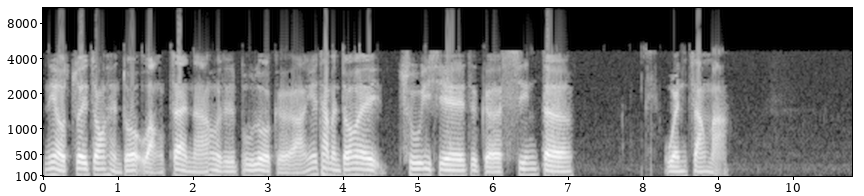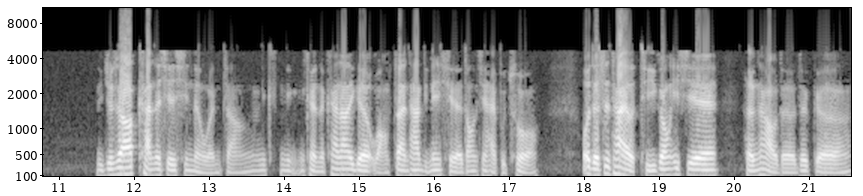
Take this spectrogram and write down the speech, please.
你有追踪很多网站啊，或者是部落格啊，因为他们都会出一些这个新的文章嘛。你就是要看那些新的文章，你你你可能看到一个网站，它里面写的东西还不错，或者是它有提供一些很好的这个，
